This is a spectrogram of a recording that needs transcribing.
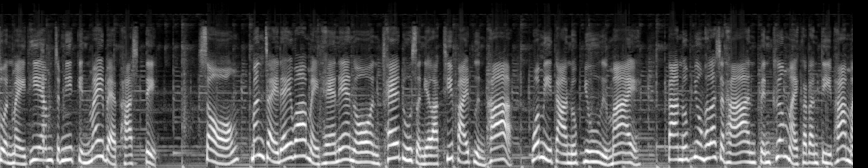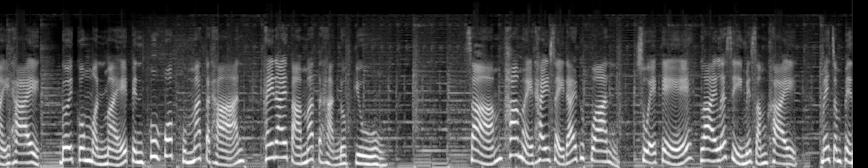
ส่วนไหมเทียมจะมีกลิ่นไหม้แบบพลาสติก 2. มั่นใจได้ว่าไหมแท้แน่นอน แค่ดูสัญลักษณ์ที่ปลายผืนผ้า ว่ามีตานุกยุงหรือไม่ ตานกยุงพระราชทานเป็นเครื่องหมายการันตีผ้าไหมไทย โดยกรมหม่อนไหมเป็นผู้ควบคุมมาตรฐาน ให้ได้ตามมาตรฐานนกยูง 3. ผ้าไหมไทยใส่ได้ทุกวัน สวยเก๋ ลายและสีไม่ซ้ำใคร ไม่จำเป็น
